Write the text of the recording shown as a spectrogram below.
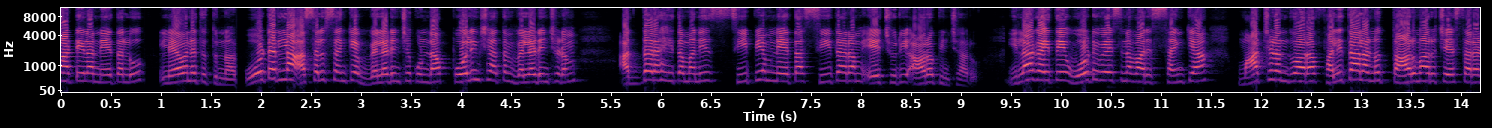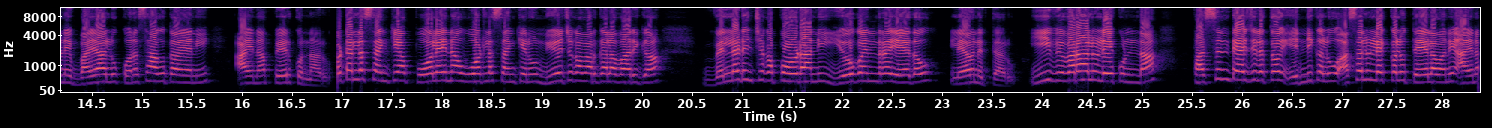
పార్టీల నేతలు లేవనెత్తుతున్నారు. ఓటర్ల అసలు సంఖ్య వెల్లడించకుండా పోలింగ్ శాతం వెల్లడించడం అర్ధరహితమని సిపిఎం నేత సీతారాం ఏచూరి ఆరోపించారు. ఇలాగైతే ఓటు వేసిన వారి సంఖ్య మార్చడం ద్వారా ఫలితాలను తారుమారు చేస్తారనే భయాలు కొనసాగుతాయని ఆయన పేర్కొన్నారు. ఓటర్ల సంఖ్య పోలైన ఓట్ల సంఖ్యను నియోజకవర్గాల వారీగా వెల్లడించకపోవడాన్ని యోగేంద్ర యాదవ్ లేవనెత్తారు. ఈ వివరాలు లేకుండా పర్సంటేజీలతో ఎన్నికలు అసలు లెక్కలు తేలవని ఆయన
